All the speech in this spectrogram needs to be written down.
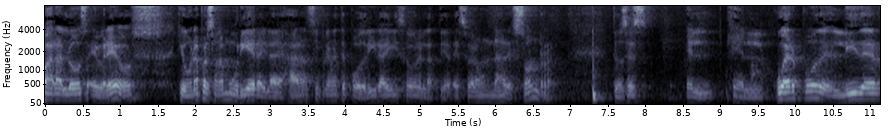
para los hebreos que una persona muriera y la dejaran simplemente podrir ahí sobre la tierra, eso era una deshonra. Entonces, el, que el cuerpo del líder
